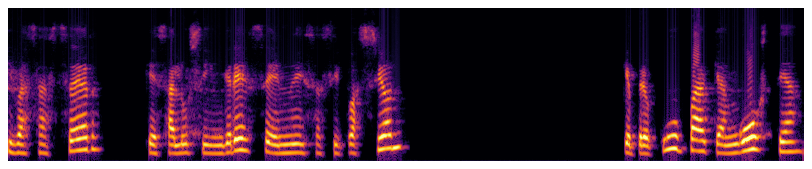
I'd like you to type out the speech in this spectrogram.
Y vas a hacer que esa luz ingrese en esa situación que preocupa, que angustia,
